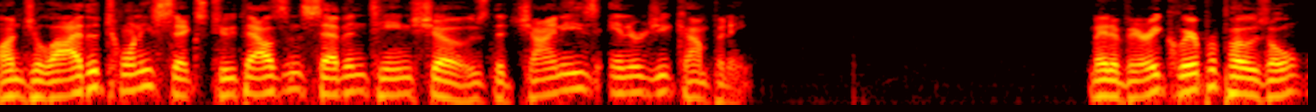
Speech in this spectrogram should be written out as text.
on July the 26th, 2017, shows the Chinese energy company made a very clear proposal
